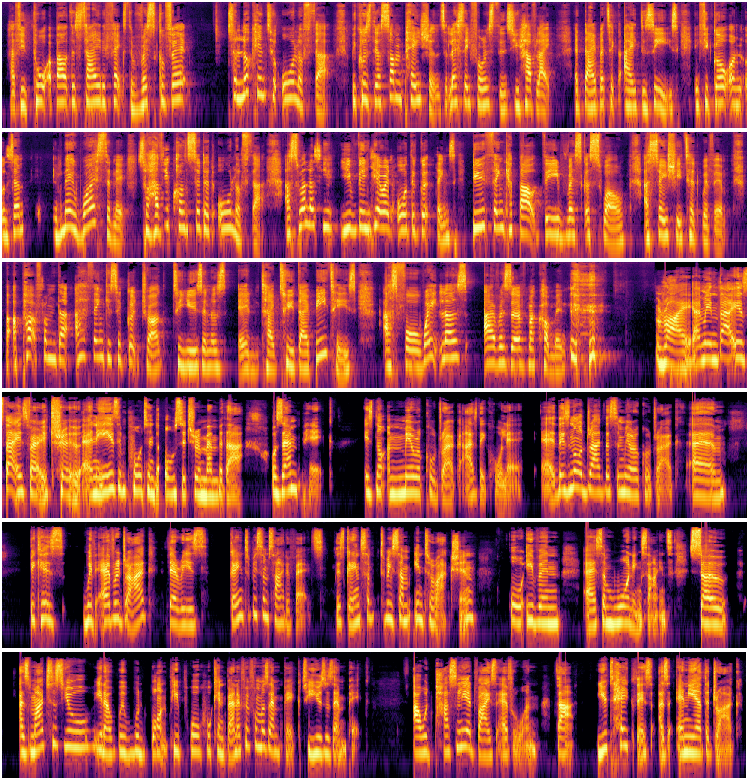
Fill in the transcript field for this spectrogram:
have you thought about the side effects the risk of it so look into all of that because there are some patients, let's say, for instance, you have like a diabetic eye disease. If you go on Ozempic, it may worsen it. So have you considered all of that? As well as you, you've been hearing all the good things. Do you think about the risk as well associated with it? But apart from that, I think it's a good drug to use in, in type 2 diabetes. As for weight loss, I reserve my comment. Right. I mean, that is that is very true. And it is important also to remember that Ozempic is not a miracle drug, as they call it. Uh, there's no drug that's a miracle drug. Um, because with every drug, there is going to be some side effects. There's going to be some interaction or even uh, some warning signs. So as much as you, you know, we would want people who can benefit from Ozempic to use Ozempic, I would personally advise everyone that you take this as any other drug.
